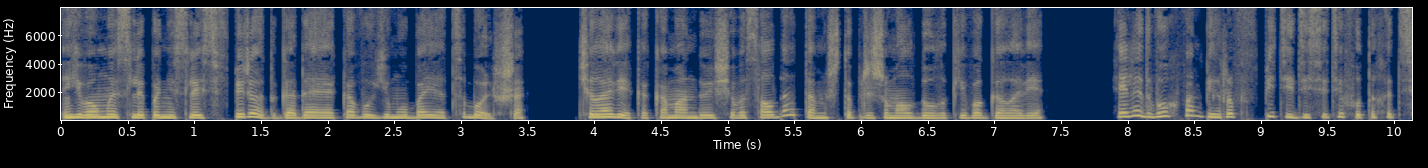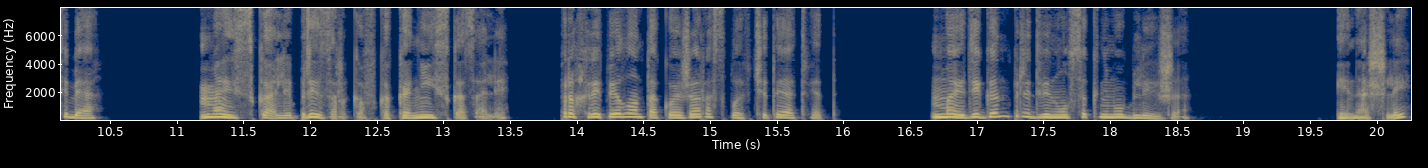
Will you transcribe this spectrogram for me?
Его мысли понеслись вперед, гадая, кого ему бояться больше — человека, командующего солдатом, что прижимал дуло к его голове, или двух вампиров в пятидесяти футах от себя. «Мы искали призраков, как они и сказали», — прохрипел он такой же расплывчатый ответ. Мэддиган придвинулся к нему ближе. «И нашли?»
